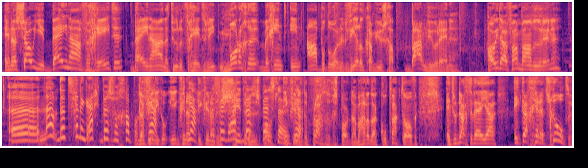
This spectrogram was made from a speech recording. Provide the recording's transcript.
En dan zou je bijna vergeten... bijna, natuurlijk vergeten we niet... morgen begint in Apeldoorn het wereldkampioenschap baanwielrennen. Hou je daarvan, baanwielrennen? Uh, nou, dat vind ik eigenlijk best wel grappig. Dat vind ik, ook, ik vind dat, ik vind dat, een schitterende sport. Best leuk, ik vind ja. dat een prachtige sport. Nou, we hadden daar contact over. En toen dachten wij, ja, ik dacht Gerrit Schulte.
